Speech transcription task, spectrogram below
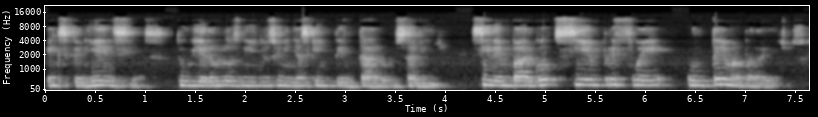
experiencias tuvieron los niños y niñas que intentaron salir. Sin embargo, siempre fue un tema para ellos.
